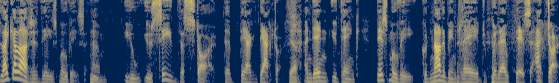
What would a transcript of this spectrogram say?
like a lot of these movies, Hmm. um, you you see the star, the, the the actor, Yeah. and then you think this movie could not have been played without this actor.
